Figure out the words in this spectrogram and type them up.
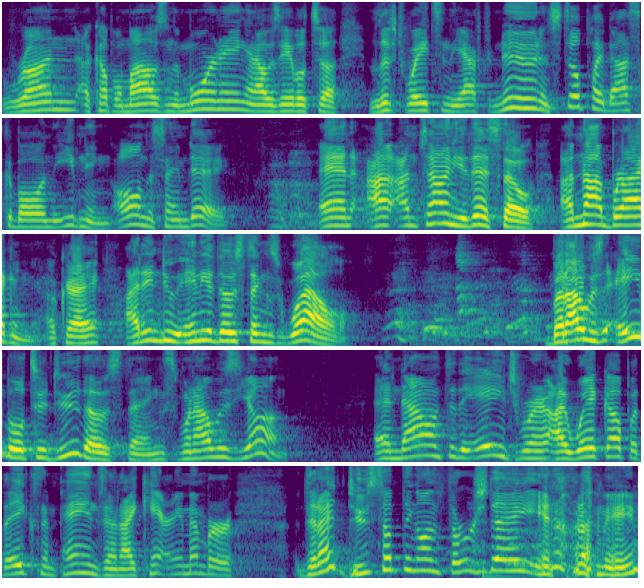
run a couple miles in the morning and I was able to lift weights in the afternoon and still play basketball in the evening, all in the same day. And I, am telling you this, though, I'm not bragging, okay? I didn't do any of those things well. But I was able to do those things when I was young. And now I'm to the age where I wake up with aches and pains and I can't remember, did I do something on Thursday? You know what I mean?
